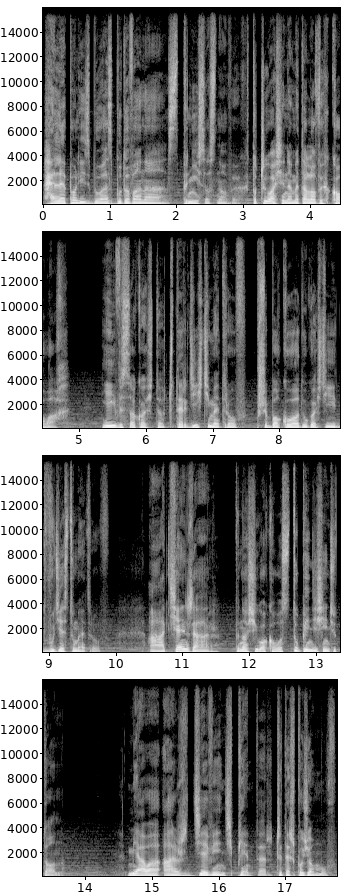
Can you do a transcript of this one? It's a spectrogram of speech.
Helepolis była zbudowana z pni sosnowych, toczyła się na metalowych kołach. Jej wysokość to 40 metrów przy boku o długości 20 metrów, a ciężar wynosił około 150 ton. Miała aż 9 pięter czy też poziomów.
